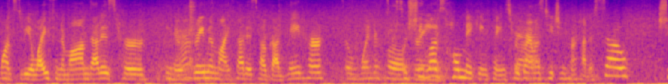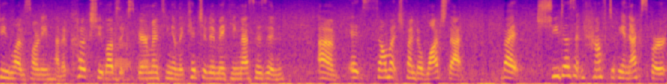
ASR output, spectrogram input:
wants to be a wife and a mom. That is her, you know, yeah. dream in life. That is how God made her. It's a wonderful. So dream. she loves homemaking things. Her grandma's teaching her how to sew. She loves learning how to cook. She loves experimenting in the kitchen and making messes. And um, it's so much fun to watch that. But she doesn't have to be an expert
